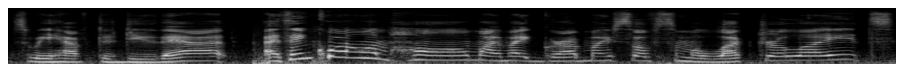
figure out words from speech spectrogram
so we have to do that. I think while I'm home, I might grab myself some electrolytes.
